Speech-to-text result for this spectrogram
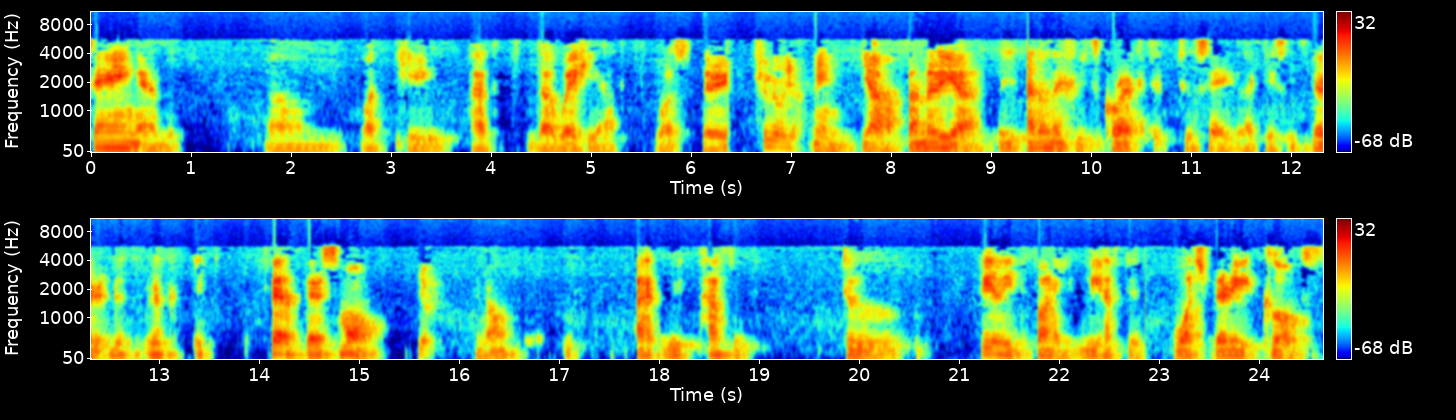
saying and um, what he act, the way he act was very. Familiar. I mean, yeah, familiar. I don't know if it's correct to, to say like this. It's very look, look. It felt very small. Yep. You know, I, we have to to feel it funny. We have to watch very close,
